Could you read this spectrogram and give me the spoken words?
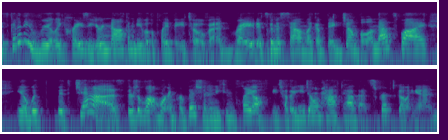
it's going to be really crazy. You're not going to be able to play Beethoven, right? It's right. going to sound like a big jumble. And that's why, you know, with with jazz, there's a lot more improvisation and you can play off of each other. You don't have to have that script going in.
